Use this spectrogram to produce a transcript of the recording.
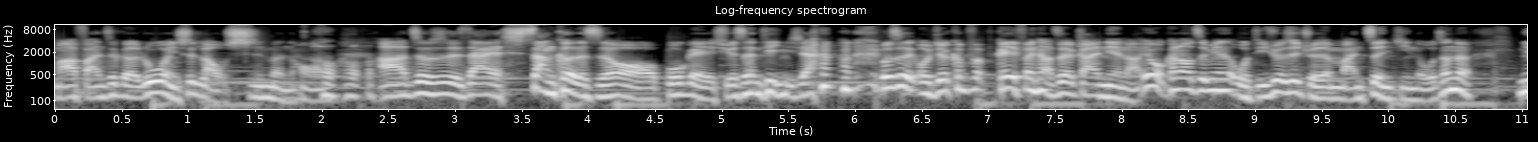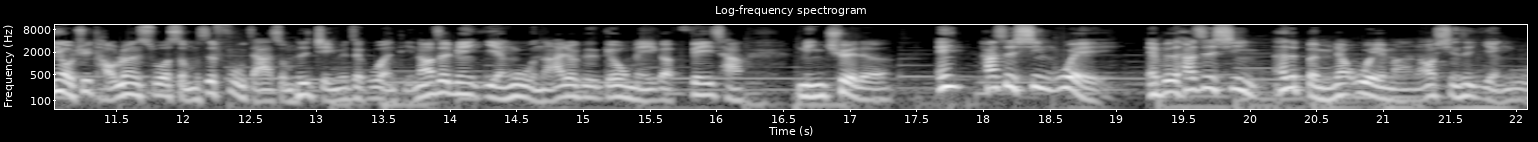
麻烦这个，如果你是老师们哈 啊，就是在上课的时候播给学生听一下，不是？我觉得可可以分享这个概念啦，因为我看到这边，我的确是觉得蛮震惊的。我真的没有去讨论说什么是复杂，什么是简约这个问题。然后这边演武呢，他就给我们一个非常明确的，哎，他是姓魏，哎，不是，他是姓，他是本名叫魏吗？然后姓是演武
